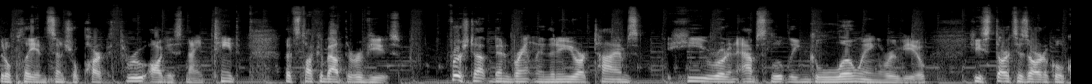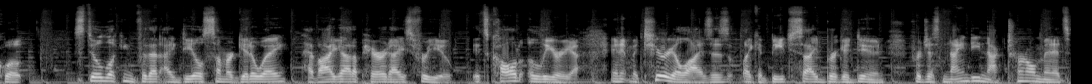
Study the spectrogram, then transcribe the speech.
It'll play in Central Park through August 19th. Let's talk about the reviews. First up, Ben Brantley in the New York Times. He wrote an absolutely glowing review. He starts his article, quote, Still looking for that ideal summer getaway? Have I got a paradise for you? It's called Illyria, and it materializes like a beachside brigadoon for just 90 nocturnal minutes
